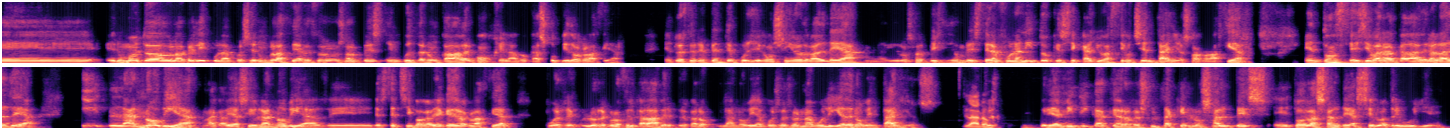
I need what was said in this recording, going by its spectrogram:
Eh, en un momento dado de la película, pues en un glaciar de todos los Alpes encuentran un cadáver congelado que ha escupido el glaciar. Entonces, de repente, pues llega un señor de la aldea, de los Alpes, y dice, hombre, este era fulanito que se cayó hace 80 años al glaciar. Entonces, llevan al cadáver a la aldea y la novia, la que había sido la novia de, este chico que había quedado al glaciar, pues lo reconoce el cadáver. Pero claro, la novia pues es una abuelilla de 90 años. Claro. Pues, una historia mítica que ahora resulta que en los Alpes eh, todas las aldeas se lo atribuyen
